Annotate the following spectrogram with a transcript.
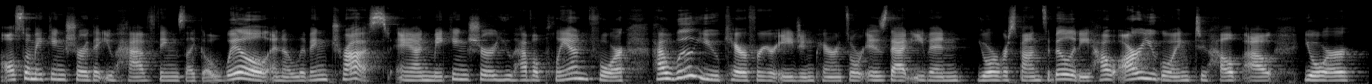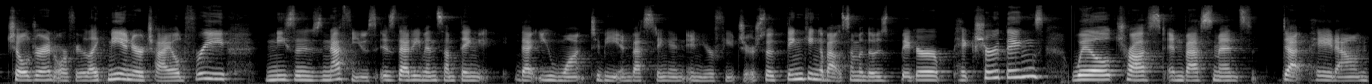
also making sure that you have things like a will and a living trust, and making sure you have a plan for how will you care for your aging parents, or is that even your responsibility? How are you going to help out your children, or if you're like me and you're child free, nieces, nephews, is that even something that you want to be investing in in your future. So thinking about some of those bigger picture things, will, trust, investments, debt pay down,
